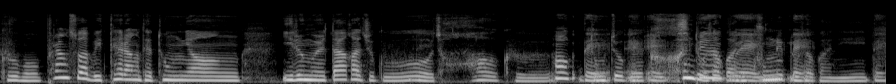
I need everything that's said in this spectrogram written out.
그뭐 프랑스와 미테랑 대통령 이름을 따가지고 네. 저그 어, 네. 동쪽에 네. 큰 도서관이 국립도서관이 네.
